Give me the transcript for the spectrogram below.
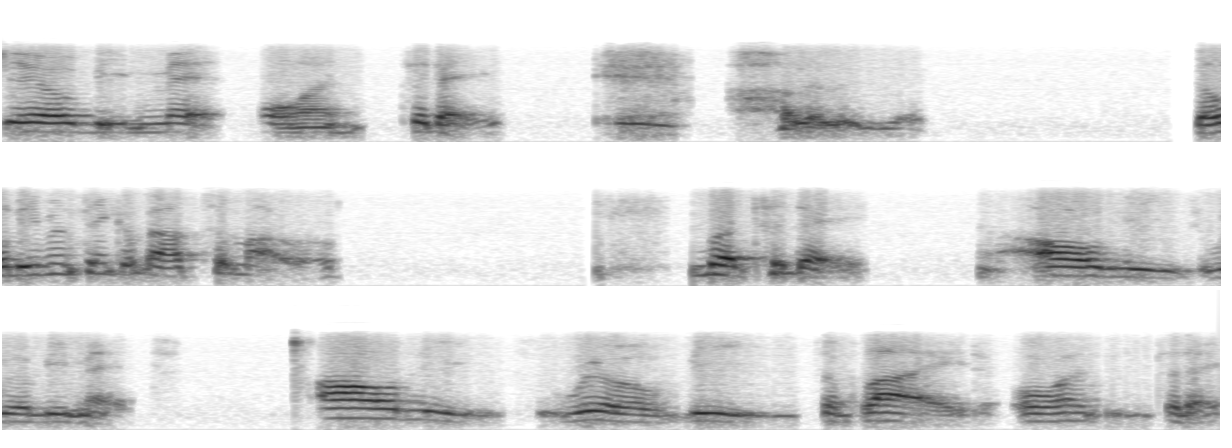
shall be met on today. Hallelujah. Don't even think about tomorrow. But today, all needs will be met. All needs will be supplied on today.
